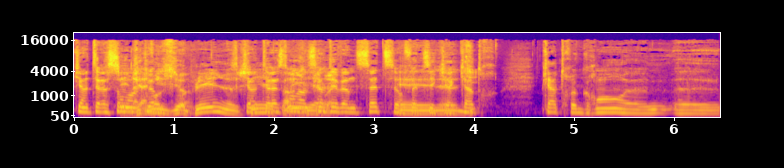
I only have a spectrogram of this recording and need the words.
qui est intéressant dans le la club, Joplin ce qui est intéressant dans le club des 27, c'est en fait c'est qu'il y a le- quatre quatre grands euh, euh,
